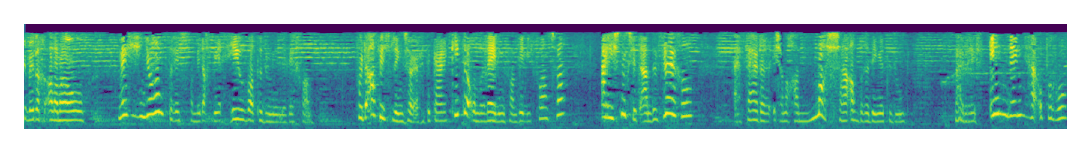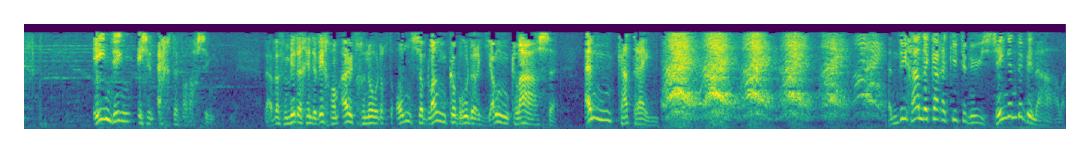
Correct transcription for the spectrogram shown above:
Goedemiddag allemaal. Meisjes en jongens, er is vanmiddag weer heel wat te doen in de wigwam. Voor de afwisseling zorgen de karakieten onder leiding van Willy François. Arie Snoek zit aan de vleugel. En verder is er nog een massa andere dingen te doen. Maar er is één ding, hij op het hoofd. Eén ding is een echte verrassing. We hebben vanmiddag in de wigwam uitgenodigd onze blanke broeder Jan Klaassen en Katrijn. En die gaan de karakieten nu zingende binnenhalen.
